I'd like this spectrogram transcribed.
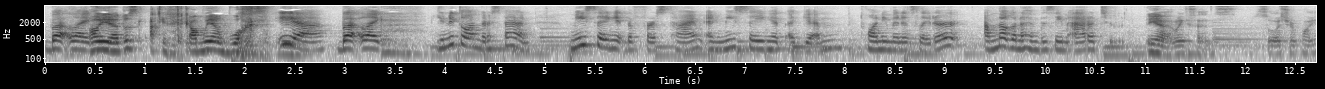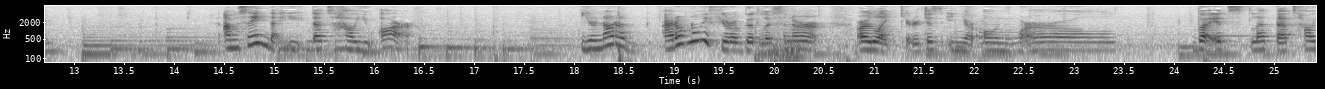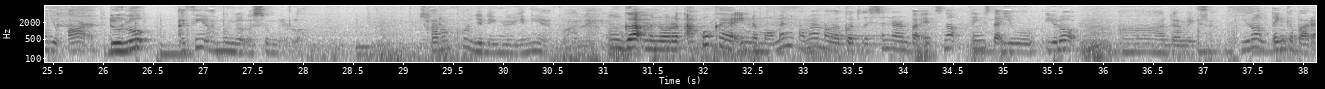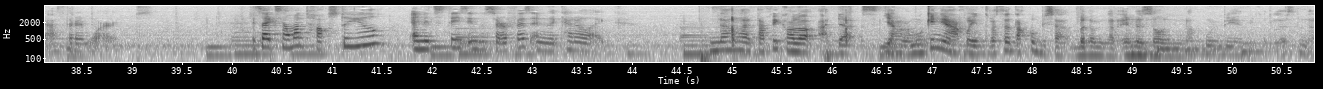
But like Oh iya, terus akhirnya kamu yang buang. Iya, but like you need to understand. Me saying it the first time and me saying it again 20 minutes later, I'm not gonna have the same attitude. Yeah, it makes sense. So what's your point? I'm saying that you that's how you are. You're not a I don't know if you're a good listener or like you're just in your own world. But it's let that's how you are. Dulu, I think I'm a good listener loh. Sekarang kok jadi gini ya, kok aneh. Enggak menurut aku kayak in the moment kamu emang a good listener but it's not things that you you don't Ah, that makes sense. you don't think about it afterwards. It's like someone talks to you and it stays in the surface and it kind of like Enggak, enggak. Tapi kalau ada yang mungkin yang aku interested, aku bisa benar-benar in the zone. Aku be a good listener.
